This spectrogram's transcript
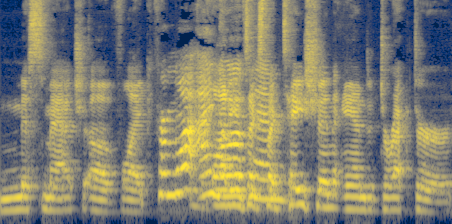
mismatch of like From what I know audience of him, expectation and director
